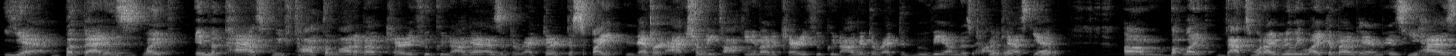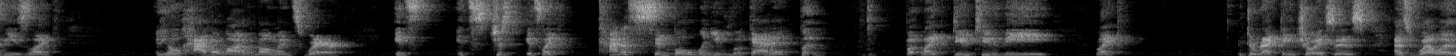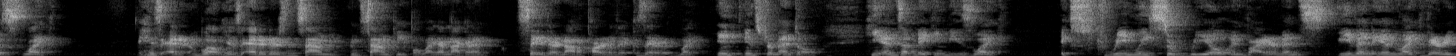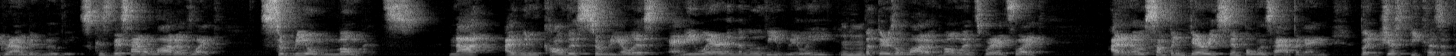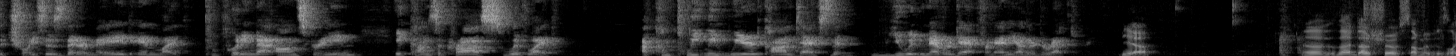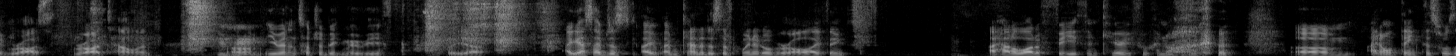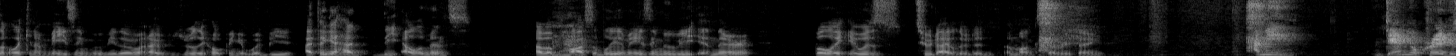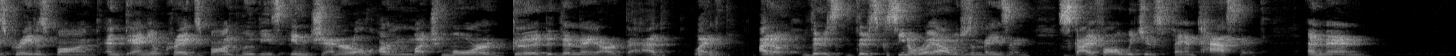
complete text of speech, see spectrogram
Yeah, but that is like in the past we've talked a lot about Cary Fukunaga as a director, despite never actually talking about a Cary Fukunaga directed movie on this podcast yet. Um, but like that's what I really like about him is he has these like he'll have a lot of moments where it's it's just it's like kind of simple when you look at it, but but like due to the like directing choices as well as like his edit well his editors and sound and sound people like i'm not gonna say they're not a part of it because they're like in, instrumental. He ends up making these like extremely surreal environments even in like very grounded movies. Because this had a lot of like surreal moments not i wouldn't call this surrealist anywhere in the movie really Mm. but there's a lot of moments where it's like i don't know something very simple is happening but just because of the choices that are made in like p- putting that on screen it comes across with like a completely weird context that you would never get from any other director Yeah. Uh, that does show some of his like raw raw talent, Mm-hmm. um, even in such a big movie. But yeah, I guess I'm just I, I'm kind of disappointed overall. I think I had a lot of faith in Cary Fukunaga. um, I don't think this wasn't like an amazing movie though, and I was really hoping it would be. I think it had the elements of a Mhm. possibly amazing movie in there, but like it was too diluted amongst everything. I mean, Daniel Craig is great as Bond, and Daniel Craig's Bond movies in general are much more good than they are bad. Like Mhm. I don't there's there's Casino Royale, which is amazing, Skyfall, which is fantastic, and then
